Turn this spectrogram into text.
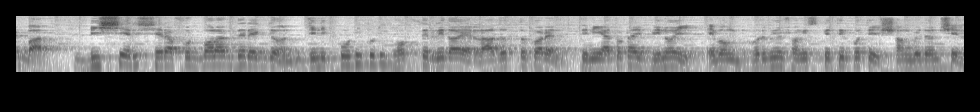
একবার, বিশ্বের সেরা ফুটবলারদের একজন যিনি কোটি কোটি ভক্তের হৃদয়ে রাজত্ব করেন, তিনি এতটাই বিনয়ী এবং ধর্মীয় সংস্কৃতির প্রতি সংবেদনশীল।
